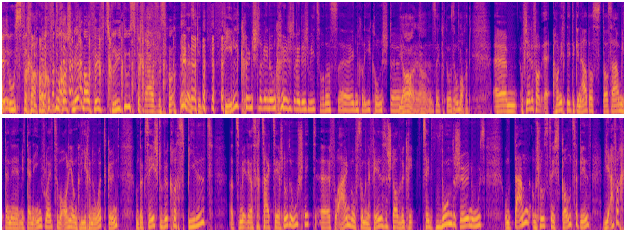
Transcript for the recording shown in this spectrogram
nicht ausverkauft. Du kannst nicht mal 50 Leute ausverkaufen. So. Ja, es gibt viele Künstlerinnen und Künstler in der Schweiz, die das äh, im Kleinkunstsektor äh, Ja, ja. so machen. Ähm, auf jeden Fall äh, habe ich dort genau das, das auch mit diesen mit den Influencern, die alle am gleichen Ort gehen. Und da siehst du wirklich das Bild, also also ich zeige zuerst nur den Ausschnitt äh, von einem, der auf so einem Felsen steht, wirklich, sieht wunderschön aus. Und dann am Schluss siehst du das ganze Bild, wie einfach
